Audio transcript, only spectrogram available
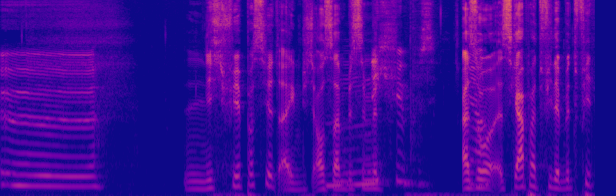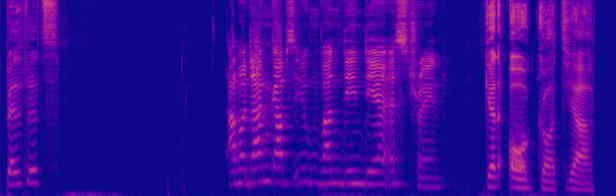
äh, Nicht viel passiert eigentlich, außer ein bisschen mit, nicht viel passiert. Also ja. es gab halt viele Midfield-Battles. Aber dann gab es irgendwann den DRS-Train. Oh Gott, ja.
